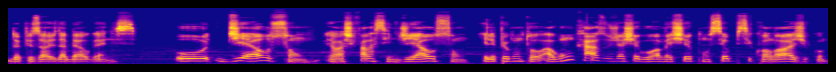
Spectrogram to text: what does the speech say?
do episódio da Bel Gunness. O Dielson, eu acho que fala assim, Dielson, ele perguntou: algum caso já chegou a mexer com o seu psicológico?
